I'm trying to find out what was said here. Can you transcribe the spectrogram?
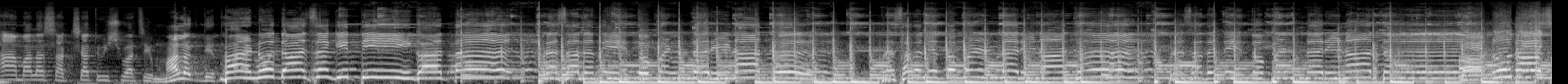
हा आम्हाला साक्षात विश्वाचे मालक देतो. भानुदास गीती गात प्रसाद देतो पंढरीनाथ प्रसाद देतो पंढरीनाथ प्रसाद देतो पंढरीनाथ. भानुदास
